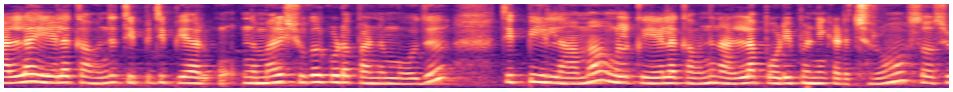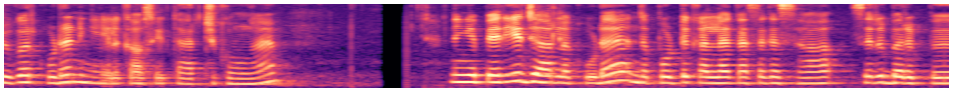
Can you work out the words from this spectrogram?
நல்லா ஏலக்காய் வந்து திப்பி திப்பியாக இருக்கும். இந்த மாதிரி சுகர் கூட பண்ணும்போது திப்பி இல்லாமல் உங்களுக்கு ஏலக்காய் வந்து நல்லா பொடி பண்ணி கிடச்சிரும். ஸோ சுகர் கூட நீங்கள் ஏலக்காய் சேர்த்து அரைச்சிக்கோங்க. நீங்கள் பெரிய ஜாரில் கூட இந்த பொட்டுக்கடல கசகசா சிறுபருப்பு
